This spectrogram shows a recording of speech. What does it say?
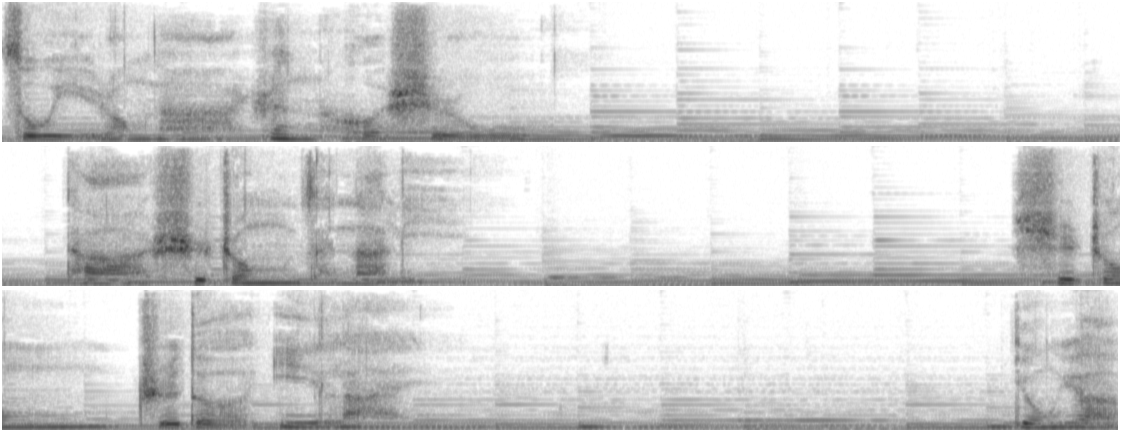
足以容纳任何事物。它始终在那里，始终值得依赖，永远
